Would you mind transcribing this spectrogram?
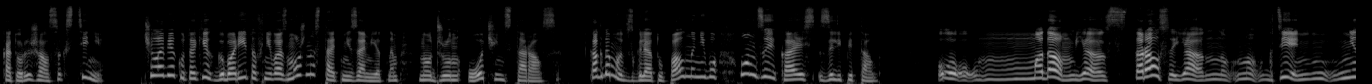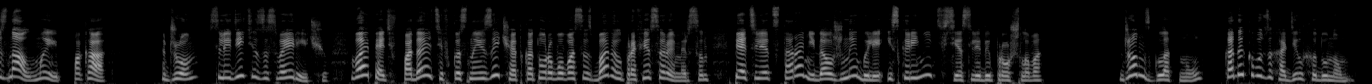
который жался к стене. Человеку таких габаритов невозможно стать незаметным, но Джон очень старался. Когда мой взгляд упал на него, он, заикаясь, залепетал. «О, мадам, я старался, я... Ну, ну где? Не знал, мы пока...» «Джон, следите за своей речью. Вы опять впадаете в косноязычие, от которого вас избавил профессор Эмерсон. Пять лет стараний должны были искоренить все следы прошлого». Джон сглотнул, Кадыкову заходил ходуном.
